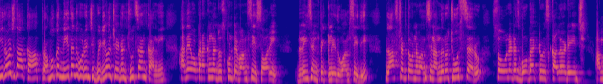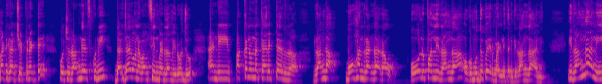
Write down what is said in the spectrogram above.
ఈ రోజు దాకా ప్రముఖ నేతల గురించి వీడియోలు చేయడం చూసాం కానీ అదే ఒక రకంగా చూసుకుంటే వంశీ సారీ రీసెంట్ పిక్ లేదు వంశీది. ప్లాస్టర్తో ఉన్న వంశీని అందరూ చూస్తారు. So let us go back to his coloured age Ambati గారు చెప్పినట్టే కొంచెం రంగు వేసుకుని దర్జాగా ఉన్న వంశీని పెడదాం ఈరోజు. అండ్ ఈ పక్కన ఉన్న క్యారెక్టర్ రంగా మోహన్ రంగారావు. ఓలుపల్లి రంగా ఒక ముద్దు పేరు మళ్ళీ ఇతనికి రంగా అని. ఈ రంగాన్ని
